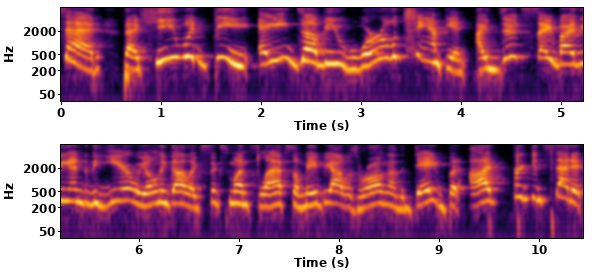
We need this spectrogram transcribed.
said that he would be AEW world champion. I did say by the end of the year, we only got like six months left. So maybe I was wrong on the date, but I freaking said it.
